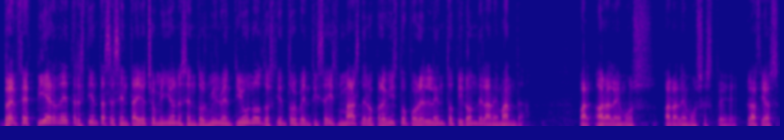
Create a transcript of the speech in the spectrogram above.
Renfe pierde 368 millones en 2021, 226 más de lo previsto por el lento tirón de la demanda. Vale, ahora leemos, ahora leemos este. Gracias,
